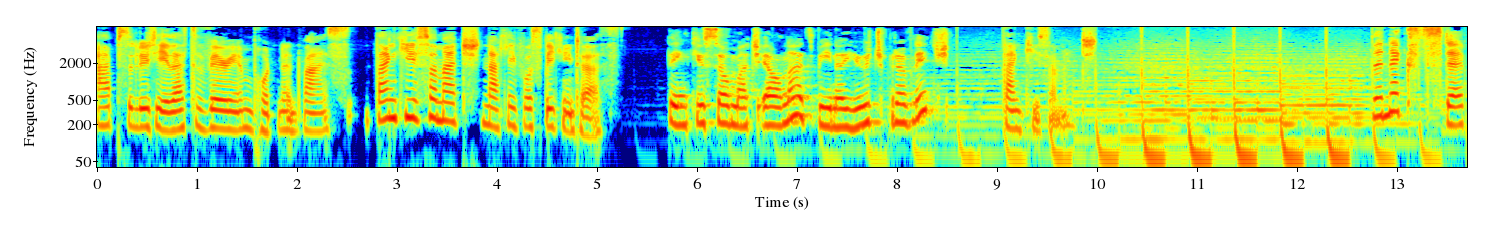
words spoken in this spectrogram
Absolutely. That's very important advice. Thank you so much natalie for speaking to us Thank you so much, Elna. It's been a huge privilege. Thank you so much. The next step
